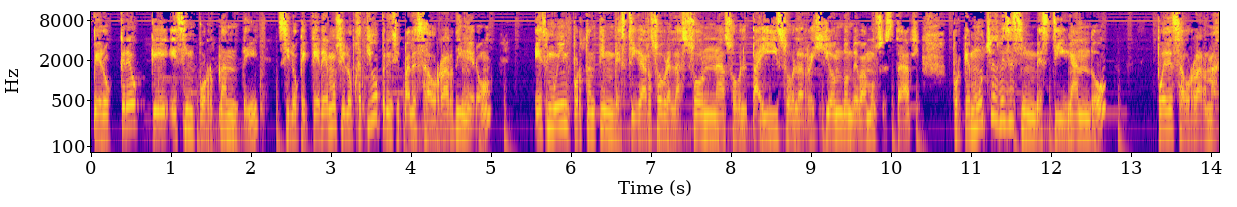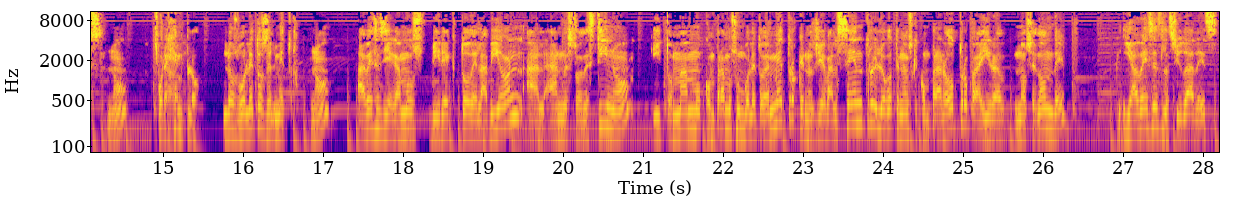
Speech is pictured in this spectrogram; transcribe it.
pero creo que es importante si lo que queremos, si el objetivo principal es ahorrar dinero, es muy importante investigar sobre la zona, sobre el país, sobre la región donde vamos a estar, porque muchas veces investigando puedes ahorrar más, ¿no? Por ejemplo, los boletos del metro, ¿no? A veces llegamos directo del avión al- a, nuestro destino y tomamos, compramos un boleto de metro que nos lleva al centro y luego tenemos que comprar otro para ir a no sé dónde. Y a veces las ciudades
